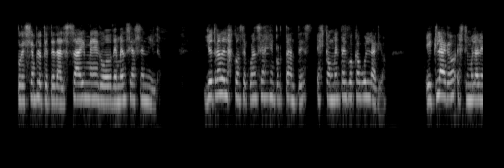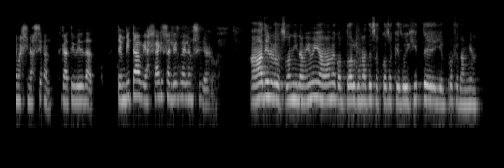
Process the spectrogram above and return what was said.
por ejemplo, que te da Alzheimer o demencia senil. Y otra de las consecuencias importantes es que aumenta el vocabulario. Y claro, estimula la imaginación, creatividad. Te invita a viajar y salir del encierro. Ah, tienes razón. Y a mí mi mamá me contó algunas de esas cosas que tú dijiste y el profe también.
